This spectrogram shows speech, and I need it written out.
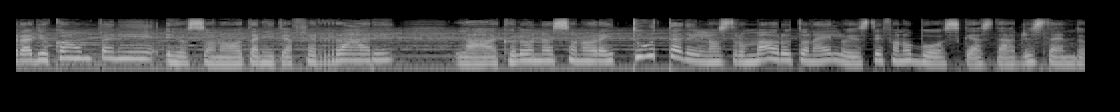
Radio Company, io sono Tanitia Ferrari. La colonna sonora è tutta del nostro Mauro Tonello e Stefano Bosca sta gestendo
